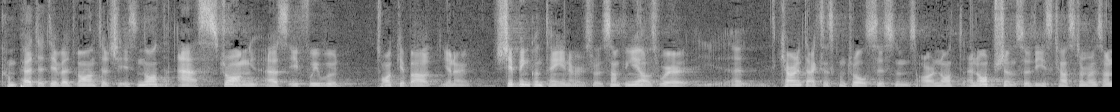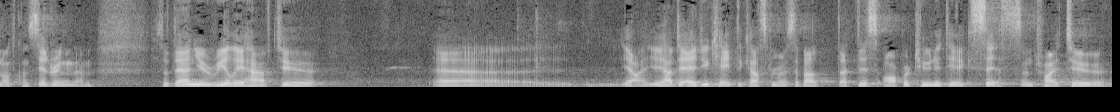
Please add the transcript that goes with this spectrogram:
competitive advantage is not as strong as if we would talk about, you know, shipping containers or something else where uh, current access control systems are not an option, so these customers are not considering them. So then you really have to uh, yeah, you have to educate the customers about that this opportunity exists and try to.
